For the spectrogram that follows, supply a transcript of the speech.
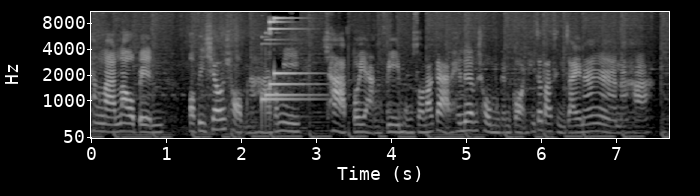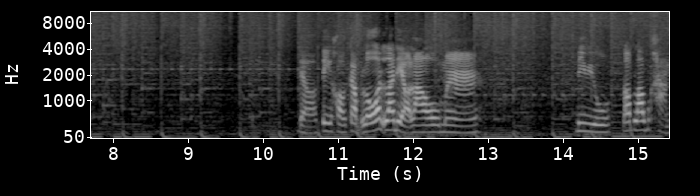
ทางร้านเราเป็น Official Shop นะคะ ก็มี ฉาดตัวอย่างฟิล์มของโซลาการ์ดให้เลือกชมกันก่อนที่จะตัดสินใจหน้างานนะคะ เดี๋ยวตีขอกลับรถแล้วเดี๋ยวเรามารีวิวรอบๆคัน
